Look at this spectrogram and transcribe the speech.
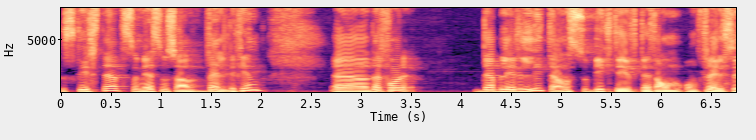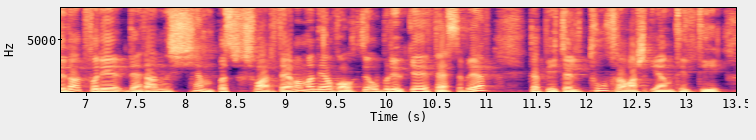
skriftsted som jeg syns er veldig fin. Derfor det blir litt subjektivt dette om, om frelse i dag, for det er en kjempesvart tema, men jeg valgte å bruke Efeserbrev kapittel 2 fra vers 1 til 10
